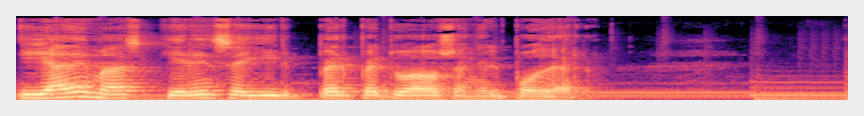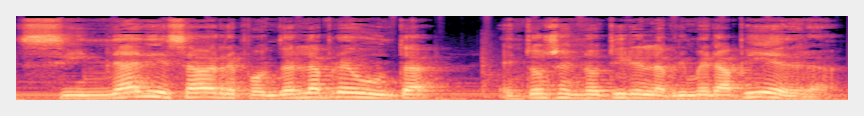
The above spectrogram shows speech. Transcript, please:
y además quieren seguir perpetuados en el poder. Si nadie sabe responder la pregunta, entonces no tiren la primera piedra,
